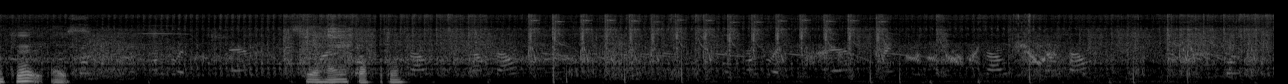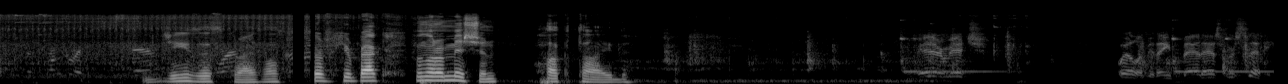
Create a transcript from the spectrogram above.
Okay, I s- helicopter. Jesus Christ, we're here back for another mission. Hog Tied. Hey there, Mitch. Well, if it ain't badass Rossetti.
